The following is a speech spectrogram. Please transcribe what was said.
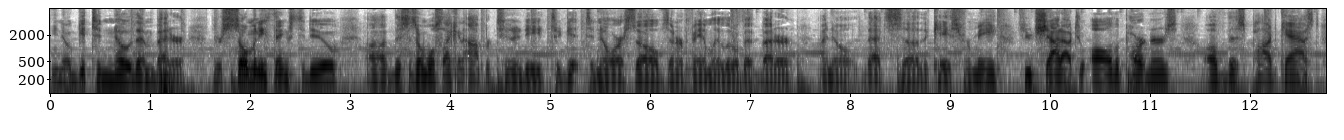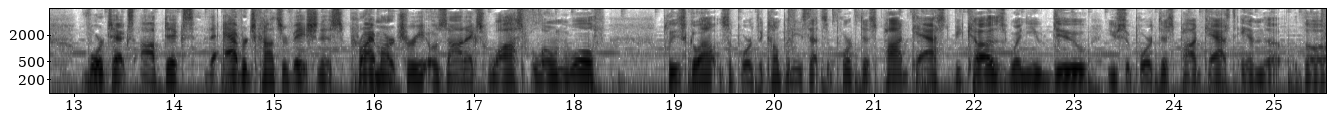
you know, get to know them better. There's so many things to do. Uh, this is almost like an opportunity to get to know ourselves and our family a little bit better. I know that's uh, the case for me. Huge shout out to all the partners of this podcast. Vortex Optics, The Average Conservationist, Prime Archery, Ozonics, Wasp, Lone Wolf. Please go out and support the companies that support this podcast because when you do, you support this podcast and the, the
